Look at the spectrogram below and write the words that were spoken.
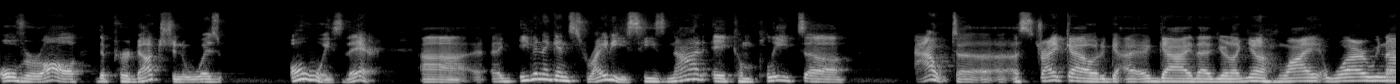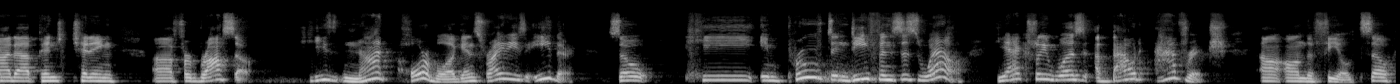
overall, the production was always there. Uh, even against righties, he's not a complete uh, out, uh, a strikeout guy, a guy, that you're like, you know, why why are we not uh, pinch hitting uh, for Brosseau? He's not horrible against righties either. So he improved in defense as well. He actually was about average uh, on the field. So,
